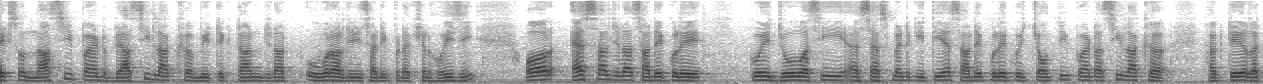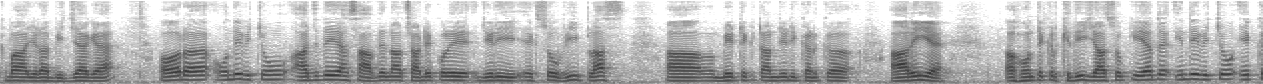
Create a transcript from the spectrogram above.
179.82 ਲੱਖ ਮੀਟ੍ਰਿਕ ਟਨ ਜਿਹੜਾ ਓਵਰਆਲ ਜਿਹੜੀ ਸਾਡੀ ਪ੍ਰੋਡਕਸ਼ਨ ਹੋਈ ਸੀ ਔਰ ਇਸ ਸਾਲ ਜਿਹੜਾ ਸਾਡੇ ਕੋਲੇ ਕੋਈ ਜੋ ਅਸੀਂ ਅਸੈਸਮੈਂਟ ਕੀਤੀ ਹੈ, ਸਾਡੇ ਕੋਲੇ ਕੋਈ 34.80 ਲੱਖ ਹੈਕਟੇਅਰ ਰਕਬਾ ਜਿਹੜਾ ਬੀਜਿਆ ਗਿਆ ਔਰ ਉਹਦੇ ਵਿੱਚੋਂ ਅੱਜ ਦੇ ਹਿਸਾਬ ਦੇ ਨਾਲ ਸਾਡੇ ਕੋਲੇ ਜਿਹੜੀ 120 ਪਲੱਸ ਮੀਟ੍ਰਿਕ ਟਨ ਜਿਹੜੀ ਕਣਕ ਆ ਰਹੀ ਹੈ ਹੁਣ ਤੱਕ ਖਰੀਦੀ ਜਾ ਚੁੱਕੀ ਹੈ ਤੇ ਇਹਦੇ ਵਿੱਚੋਂ ਇੱਕ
